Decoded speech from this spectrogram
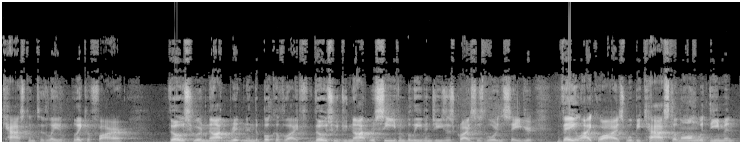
cast into the lake of fire. Those who are not written in the book of life, those who do not receive and believe in Jesus Christ as Lord and Savior, they likewise will be cast along with demon,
